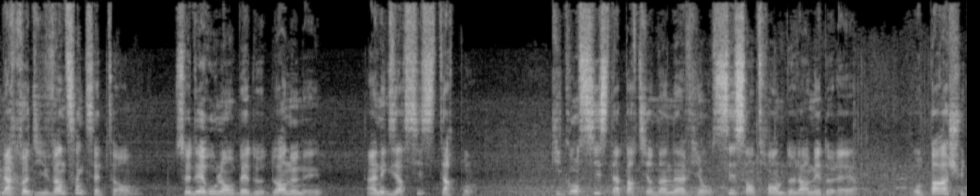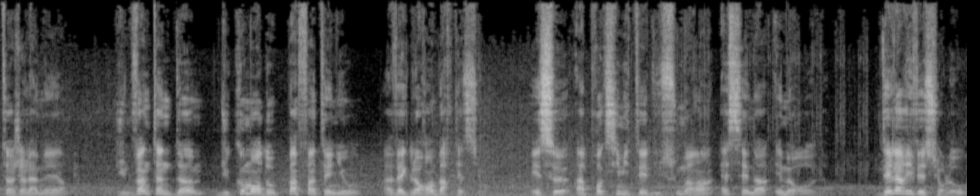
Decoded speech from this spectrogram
Mercredi 25 septembre se déroule en baie de Douarnenez un exercice Tarpon, qui consiste à partir d'un avion C-130 de l'armée de l'air au parachutage à la mer d'une vingtaine d'hommes du commando Pinfintegno avec leur embarcation, et ce à proximité du sous-marin SNA Emeraude. Dès l'arrivée sur l'eau,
